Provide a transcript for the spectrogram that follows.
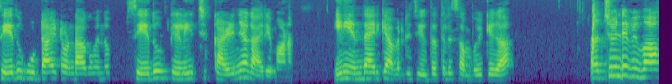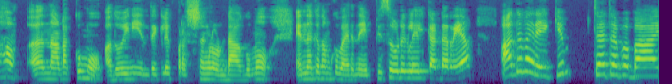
സേതു കൂട്ടായിട്ടുണ്ടാകുമെന്ന് സേതു തെളിയിച്ച് കഴിഞ്ഞ കാര്യമാണ്. ഇനി എന്തായിരിക്കും അവരുടെ ജീവിതത്തിൽ സംഭവിക്കുക? അച്ചുവിന്റെ വിവാഹം നടക്കുമോ? അതോ ഇനി എന്തെങ്കിലും പ്രശ്നങ്ങൾ ഉണ്ടാകുമോ? എന്നൊക്കെ നമുക്ക് വരുന്ന എപ്പിസോഡുകളിൽ കണ്ടറിയാം. അതുവരേക്കും ടാറ്റ ബൈ.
